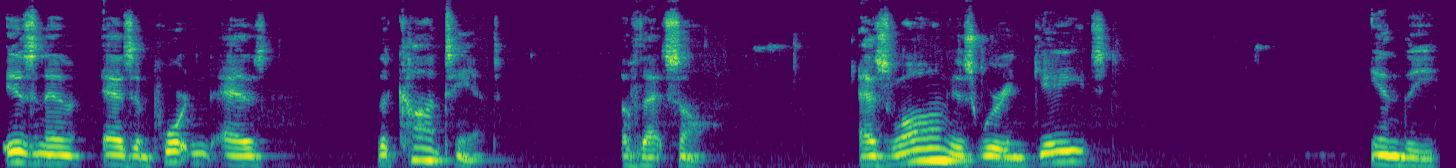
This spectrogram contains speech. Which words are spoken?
isn't as important as the content of that song. As long as we're engaged in the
